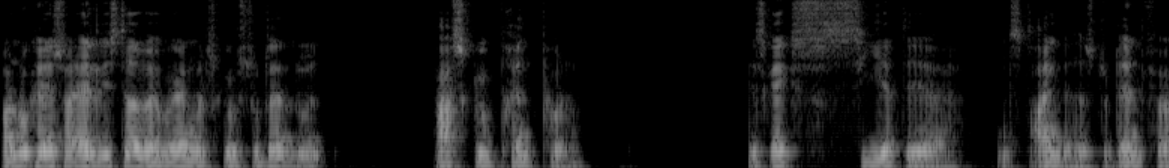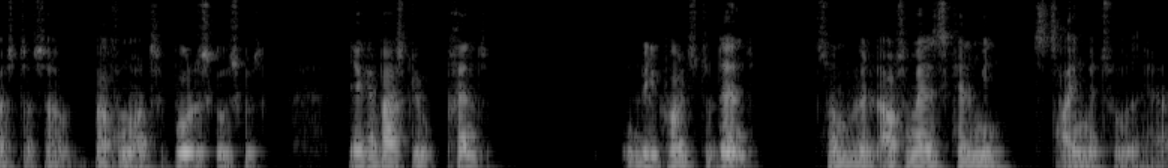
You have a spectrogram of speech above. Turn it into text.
Og nu kan jeg så alle de steder, hvor jeg gerne vil skrive student ud, bare skrive print på det. Jeg skal ikke sige, at det er en streng, der hedder student først, og så hvorfor for nogle attributter skal udskrives. Jeg kan bare skrive print en vilkårlig student, som vil automatisk kalde min strengmetode her.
